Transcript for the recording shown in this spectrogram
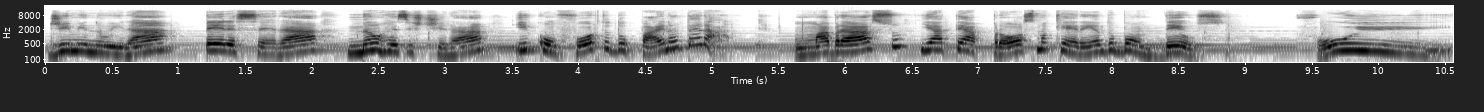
diminuirá, perecerá, não resistirá e conforto do Pai não terá. Um abraço e até a próxima, querendo bom Deus. Fui!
